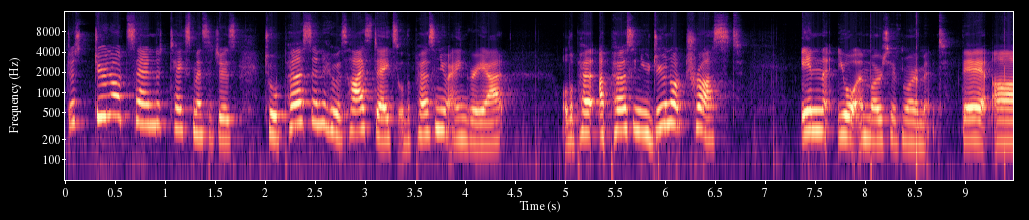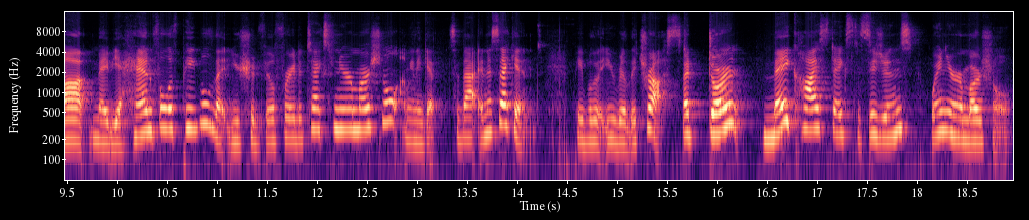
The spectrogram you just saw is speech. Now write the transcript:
Just do not send text messages to a person who is high stakes or the person you're angry at or the per- a person you do not trust in your emotive moment. There are maybe a handful of people that you should feel free to text when you're emotional. I'm to get to that in a second. People that you really trust. But don't make high stakes decisions when you're emotional.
